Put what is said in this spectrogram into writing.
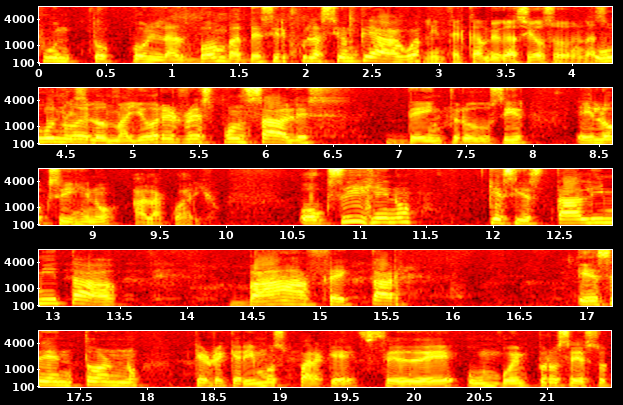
junto con las bombas de circulación de agua, el intercambio gaseoso en la uno de los mayores responsables de introducir el oxígeno al acuario. Oxígeno que si está limitado va a afectar ese entorno que requerimos para que se dé un buen proceso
